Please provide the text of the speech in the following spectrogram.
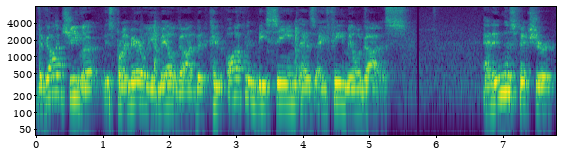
The god Shiva is primarily a male god, but can often be seen as a female goddess. And in this picture,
